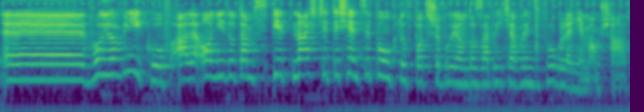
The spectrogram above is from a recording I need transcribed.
e, wojowników, ale oni to tam z 15 tysięcy punktów potrzebują do zabicia, więc w ogóle nie mam szans.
